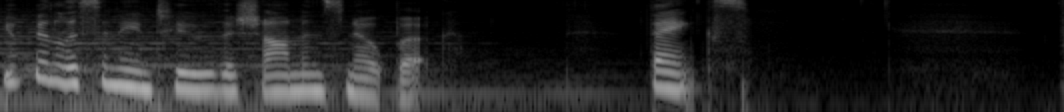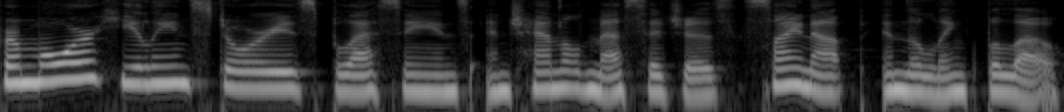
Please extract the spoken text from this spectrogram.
You've been listening to The Shaman's Notebook. Thanks. For more healing stories, blessings, and channeled messages, sign up in the link below.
